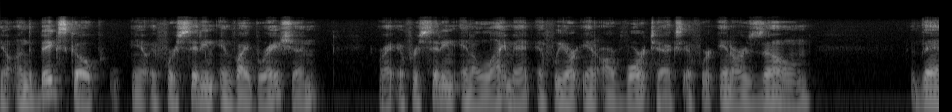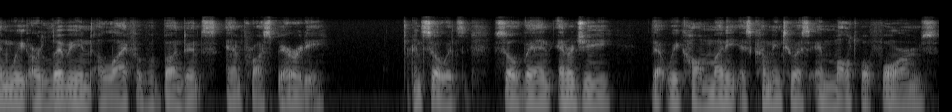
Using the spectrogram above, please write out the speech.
You know, on the big scope, you know, if we're sitting in vibration, right? If we're sitting in alignment, if we are in our vortex, if we're in our zone, then we are living a life of abundance and prosperity. And so it's so then energy that we call money is coming to us in multiple forms.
